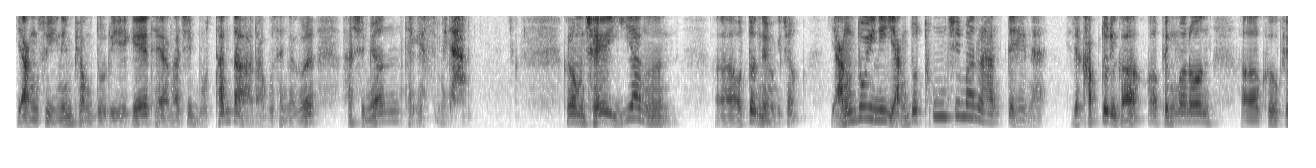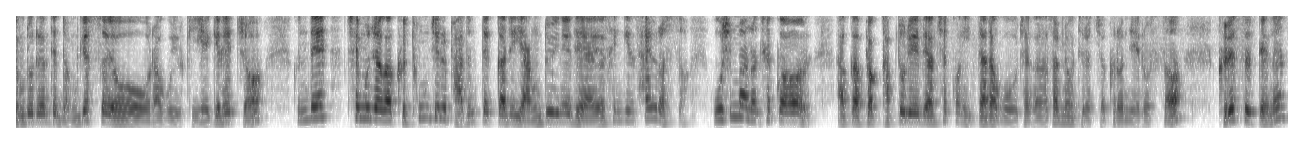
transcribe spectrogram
양수인인 병돌이에게 대항하지 못한다라고 생각을 하시면 되겠습니다. 그럼 제 2항은 어, 어떤 내용이죠? 양도인이 양도 통지만을 한 때에는 이제 갑돌이가 어, 100만 원, 어, 그 병돌이한테 넘겼어요. 라고 이렇게 얘기를 했죠. 근데 채무자가 그 통지를 받은 때까지 양도인에 대하여 생긴 사유로서 50만 원 채권, 아까 갑돌이에 대한 채권이 있다라고 제가 설명을 드렸죠. 그런 예로서. 그랬을 때는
